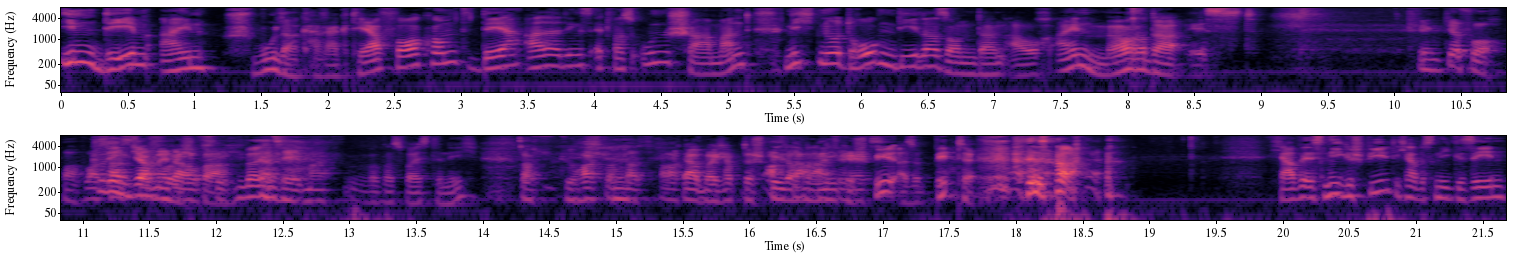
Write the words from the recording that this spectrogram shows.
in dem ein schwuler Charakter vorkommt, der allerdings etwas uncharmant nicht nur Drogendealer, sondern auch ein Mörder ist. Klingt ja furchtbar. Was Klingt ja furchtbar. Erzähl mal. Was weißt du nicht? Das, du hast doch das. Ja, aber ich habe das Spiel Ach, doch noch nie gespielt, also bitte. ich habe es nie gespielt, ich habe es nie gesehen.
